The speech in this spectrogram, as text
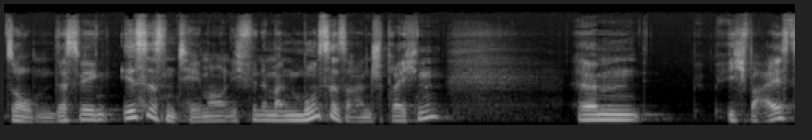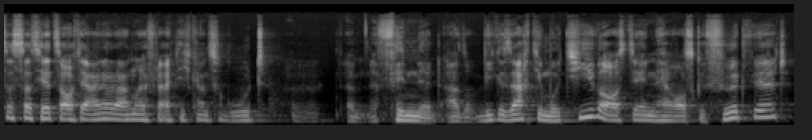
So, und deswegen ist es ein Thema und ich finde, man muss es ansprechen. Ähm, ich weiß, dass das jetzt auch der eine oder andere vielleicht nicht ganz so gut äh, findet. Also, wie gesagt, die Motive, aus denen heraus geführt wird,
